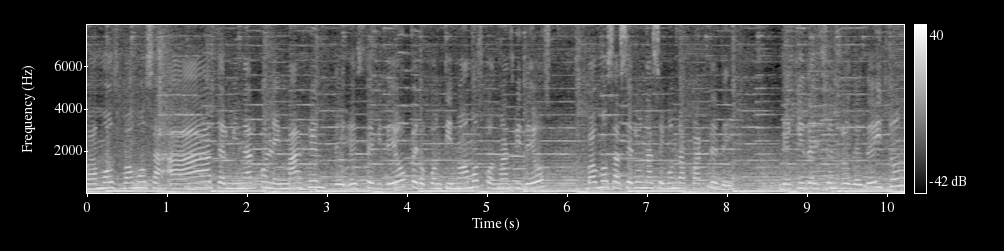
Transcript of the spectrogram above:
Vamos, vamos a, terminar con la imagen de este video, pero continuamos con más videos. Vamos a hacer una segunda parte de, de aquí del centro de Dayton.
